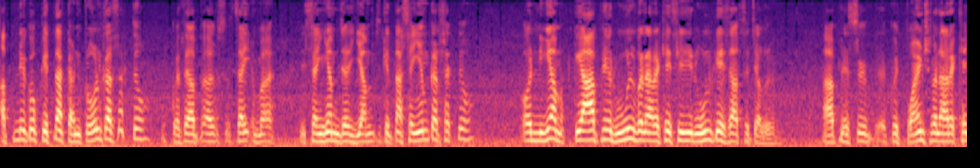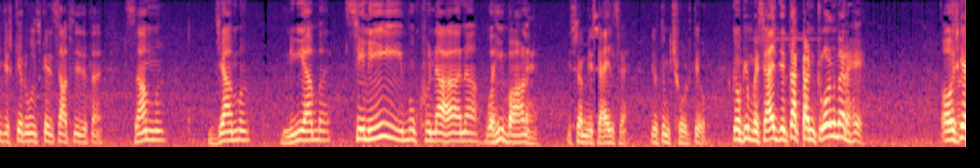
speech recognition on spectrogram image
अपने को कितना कंट्रोल कर सकते हो? कहते आप संयम यम, कितना संयम कर सकते हो? और नियम कि आपने रूल बना रखे, इसी रूल के हिसाब से चल रहे हो। आपने कुछ पॉइंट्स बना रखे हैं, जिसके रूल्स के हिसाब से है। सम, जम नियम सिली मुखनाना वही बाण है। ये सब मिसाइल्स हैं जो तुम छोड़ते हो। क्योंकि मिसाइल जितना कंट्रोल में रहे और उसके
